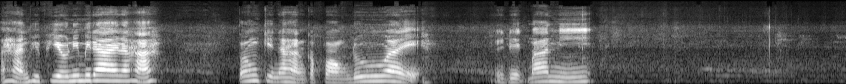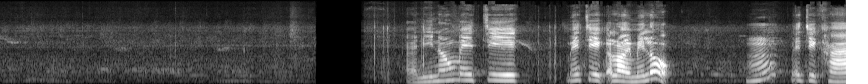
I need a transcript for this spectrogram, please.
อาหารเพียวๆนี่ไม่ได้นะคะ ต้องกินอาหารกระป๋องด้วยเด็กบ้านนี้ อันนี้น้องเมจิก เมจิกอร่อยไหมลูกหืมเมจิกคะ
